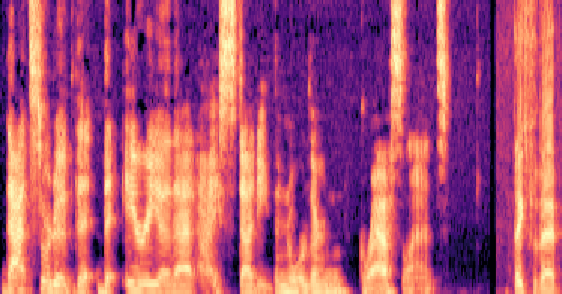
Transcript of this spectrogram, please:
that's sort of the, the area that I study, the northern grasslands. Thanks for that.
